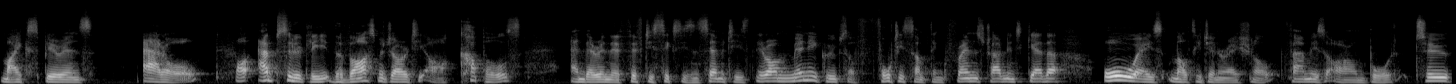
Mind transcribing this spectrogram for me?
my experience at all. While absolutely the vast majority are couples and they're in their 50s, 60s and 70s, there are many groups of 40-something friends traveling together always multi-generational. Families are on board too.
